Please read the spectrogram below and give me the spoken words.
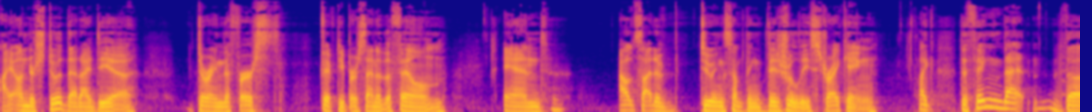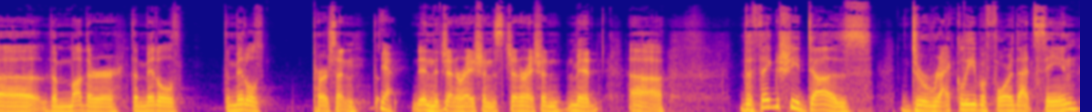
i understood that idea during the first 50% of the film and outside of doing something visually striking like the thing that the the mother the middle the middle person Yeah. in the generations, generation mid. Uh, the thing she does directly before that scene,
